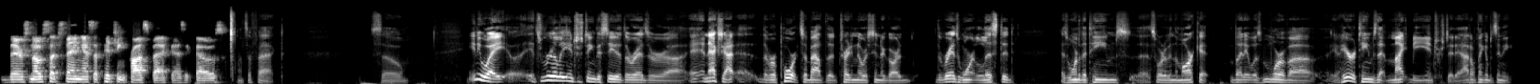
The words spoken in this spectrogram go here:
there's no such thing as a pitching prospect as it goes. That's a fact. So, anyway, it's really interesting to see that the Reds are, uh, and actually, I, uh, the reports about the trading Noah Syndergaard, the Reds weren't listed as one of the teams uh, sort of in the market, but it was more of a you know, here are teams that might be interested. I don't think it was any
